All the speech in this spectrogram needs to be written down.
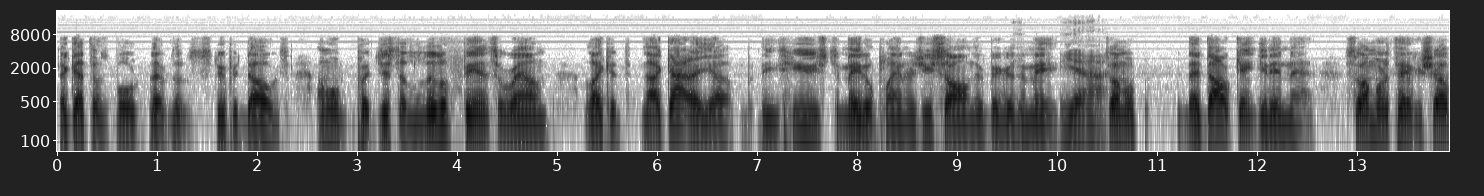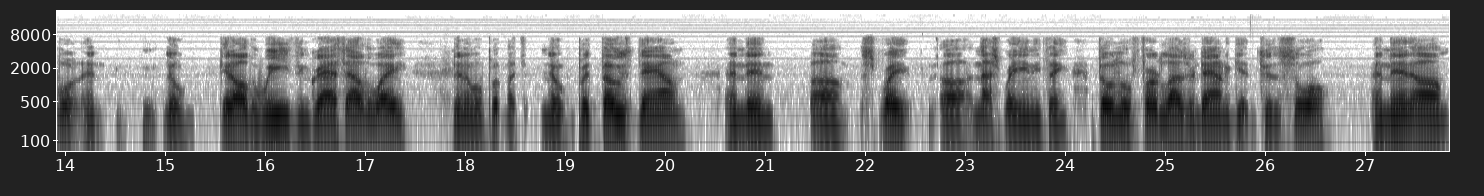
They got those bull, that, those stupid dogs. I'm gonna put just a little fence around, like a. Now I got a uh, these huge tomato planters. You saw them; they're bigger than me. Yeah. So I'm gonna. That dog can't get in that. So I'm gonna take a shovel and you know get all the weeds and grass out of the way. Then I'm gonna put my you know put those down, and then um, spray uh, not spray anything. Throw a little fertilizer down to get into the soil, and then um,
